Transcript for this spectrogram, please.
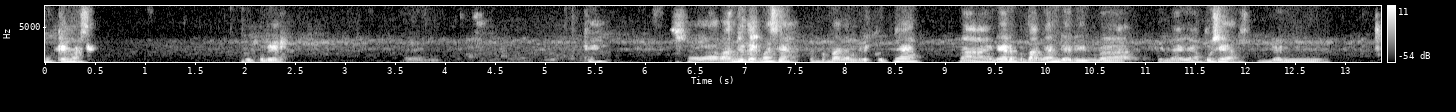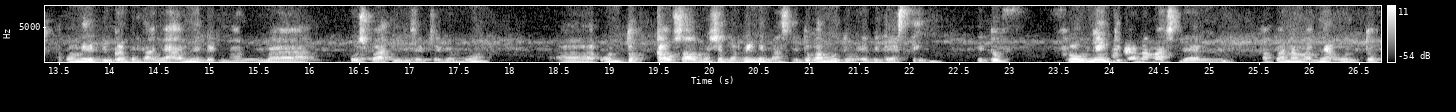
Oke, okay, Mas. Oke. Okay. Saya lanjut ya, Mas ya, ke pertanyaan berikutnya. Nah, ini ada pertanyaan dari Mbak Inayatus ya, dan apa mirip juga pertanyaannya dengan Mbak Puspa, jadi saya bisa gabung. Uh, untuk causal machine learning nih mas, itu kan butuh A/B testing. Itu flow-nya gimana mas dan apa namanya untuk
